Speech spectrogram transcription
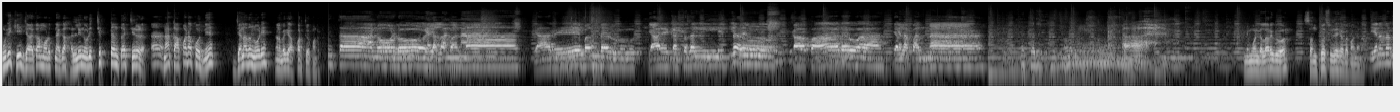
ಮುದುಕಿ ಜಳಕ ಮಾಡೋತ್ನ್ಯಾಗ ಹಳ್ಳಿ ನೋಡಿ ಚಿಟ್ ಅಂತ ಚಿರಳ ನಾ ಕಾಪಾಡಕ್ ಹೋದ್ನಿ. ಜನ ಅದನ್ನ ನೋಡಿ ನನ್ನ ಬಗ್ಗೆ ಅಪ್ಪಾರ್ ತಿಳ್ಕೊಂಡ್ರಿ. ಅಂತ ನೋಡೋ ಎಲ್ಲಪ್ಪನ ಯಾರೇ ಬಂದರು ಯಾರೇ ಕಷ್ಟದಲ್ಲಿದ್ದರು ಕಾಪಾಡುವ ಎಲ್ಲಪ್ಪನ್ನ ನಿಮ್ಗೊಂದೆಲ್ಲರಿಗೂ ಸಂತೋಷ ವಿಜಯ ಹೇಳ್ಬೇಕು ಅಂದೆ ಏನನ್ನ ಏನನ್ನದ?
